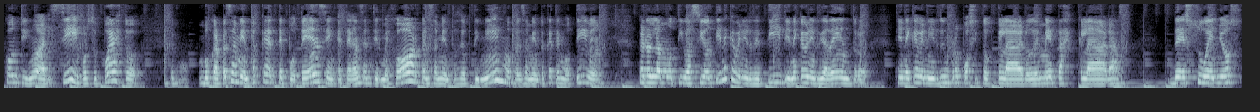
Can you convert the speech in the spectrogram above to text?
continuar. Y sí, por supuesto, buscar pensamientos que te potencien, que te hagan sentir mejor, pensamientos de optimismo, pensamientos que te motiven. Pero la motivación tiene que venir de ti, tiene que venir de adentro, tiene que venir de un propósito claro, de metas claras, de sueños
